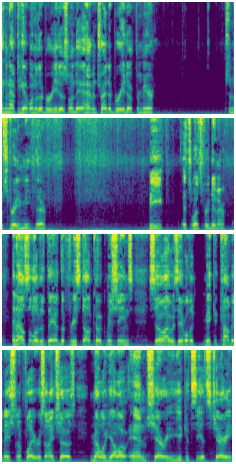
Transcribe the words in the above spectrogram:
I'm to have to get one of the burritos one day. I haven't tried a burrito from here. Some stray meat there. Beef. It's what's for dinner. And I also love that they have the freestyle Coke machines. So I was able to make a combination of flavors and I chose Mello Yello and cherry. You can see it's cherry.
